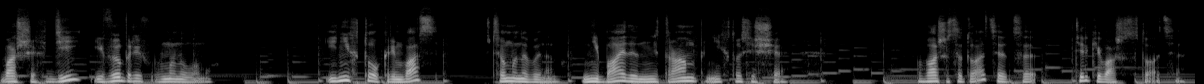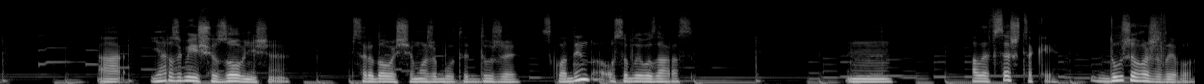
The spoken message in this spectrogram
ваших дій і виборів в минулому. І ніхто, крім вас, в цьому не винен. Ні Байден, ні Трамп, ні хтось іще. Ваша ситуація це тільки ваша ситуація. А я розумію, що зовнішнє середовище може бути дуже складним, особливо зараз. Але все ж таки дуже важливо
